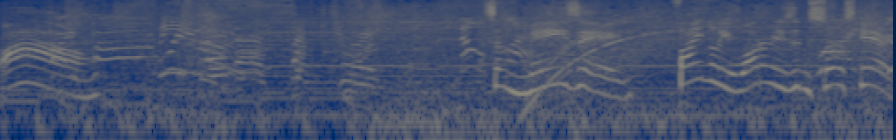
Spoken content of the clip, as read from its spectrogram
Wow, it's amazing! Finally, water isn't so scary.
